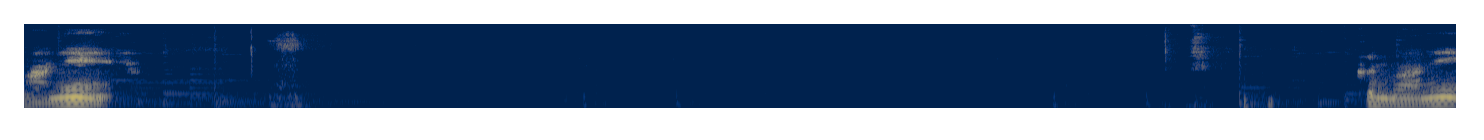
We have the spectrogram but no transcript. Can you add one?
มานี่ขึ้นมานี่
